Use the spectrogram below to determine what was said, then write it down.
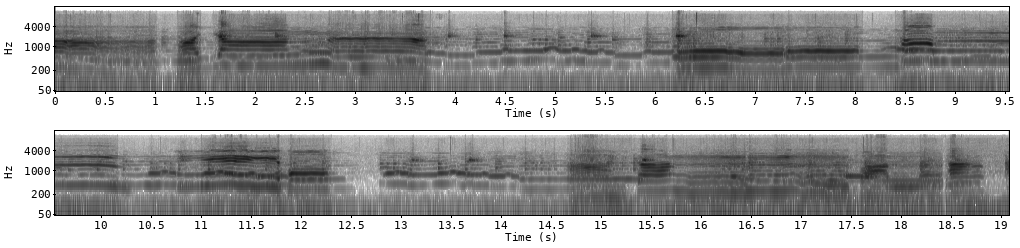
啊呀！哦，心如何？爱更烦啊啊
